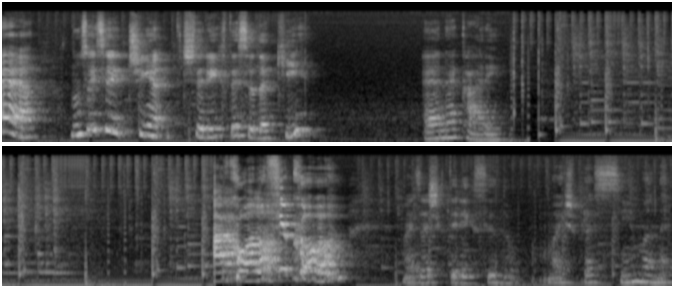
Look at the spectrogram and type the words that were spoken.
É, não sei se tinha, teria que ter sido aqui é, né, Karen? A cola ficou! Mas acho que teria que ser mais pra cima, né?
